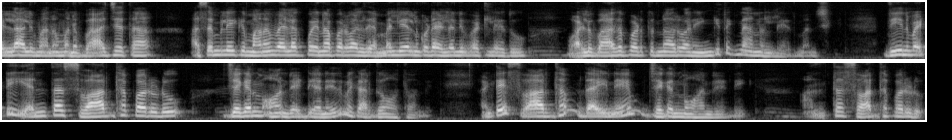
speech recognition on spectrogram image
వెళ్ళాలి మనం మన బాధ్యత అసెంబ్లీకి మనం వెళ్ళకపోయినా పర్వాలేదు ఎమ్మెల్యేలను కూడా వెళ్ళనివ్వట్లేదు. వాళ్ళు బాధపడుతున్నారు అని ఇంగిత జ్ఞానం లేదు మనిషికి. దీన్ని బట్టి ఎంత స్వార్థపరుడు జగన్మోహన్ రెడ్డి అనేది మీకు అర్థమవుతుంది. అంటే స్వార్థం దైనేం జగన్మోహన్ రెడ్డి. అంత స్వార్థపరుడు.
